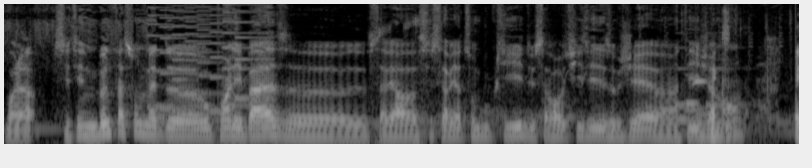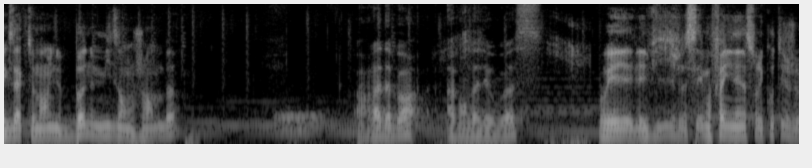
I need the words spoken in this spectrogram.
Voilà. C'était une bonne façon de mettre euh, au point les bases, euh, savoir- se servir de son bouclier, de savoir utiliser les objets euh, intelligemment. Exactement, une bonne mise en jambe. Alors là d'abord, avant d'aller au boss, Oui, les vies, je sais. Enfin, il y en a sur les côtés, je,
